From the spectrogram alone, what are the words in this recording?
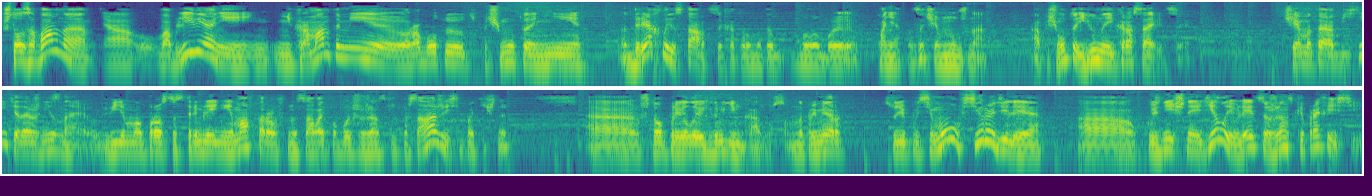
Что забавно, а, в Обливионе некромантами работают почему-то не дряхлые старцы, которым это было бы понятно, зачем нужно, а почему-то юные красавицы. Чем это объяснить, я даже не знаю. Видимо, просто стремлением авторов насовать побольше женских персонажей симпатичных, э, что привело их к другим казусам. Например, судя по всему, в Сиродиле э, кузнечное дело является женской профессией.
